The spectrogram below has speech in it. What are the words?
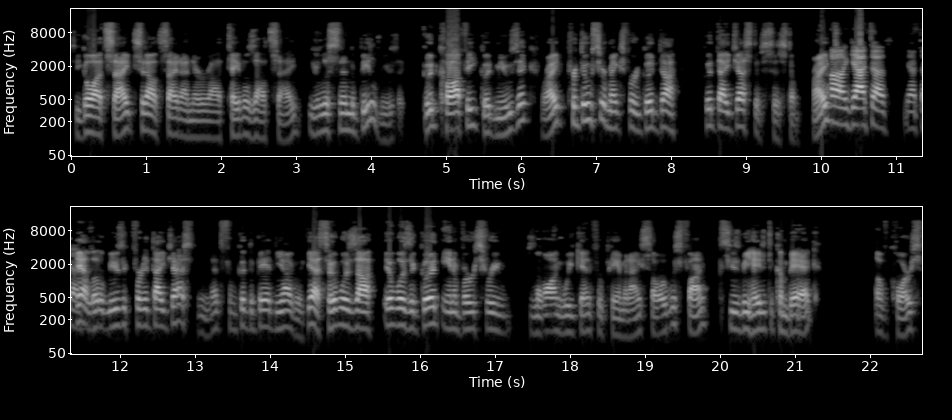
So you go outside, sit outside on their uh, tables outside. You're listening to Beatle music. Good coffee, good music, right? Producer makes for a good, uh, good digestive system, right? Uh yeah, it does. Yeah, it does. Yeah, a little music for the digestion. That's from good to bad and the ugly. Yeah, so it was uh it was a good anniversary long weekend for Pam and I, so it was fun. Excuse me, hated to come back, of course,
